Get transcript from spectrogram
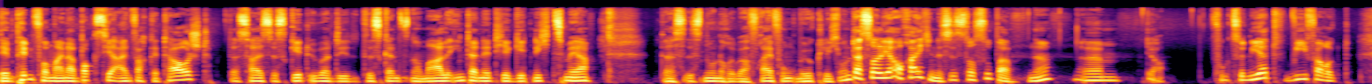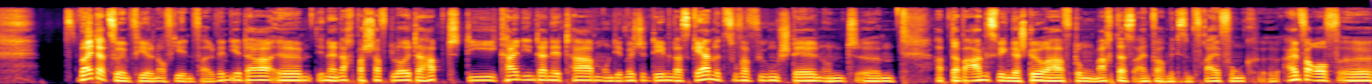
den Pin von meiner Box hier einfach getauscht. Das heißt, es geht über die, das ganz normale Internet. Hier geht nichts mehr. Das ist nur noch über Freifunk möglich. Und das soll ja auch reichen. Das ist doch super. Ne? Ähm, funktioniert wie verrückt. Weiter zu empfehlen auf jeden Fall. Wenn ihr da äh, in der Nachbarschaft Leute habt, die kein Internet haben und ihr möchtet dem das gerne zur Verfügung stellen und ähm, habt aber Angst wegen der Störerhaftung, macht das einfach mit diesem Freifunk. Äh, einfach auf äh,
